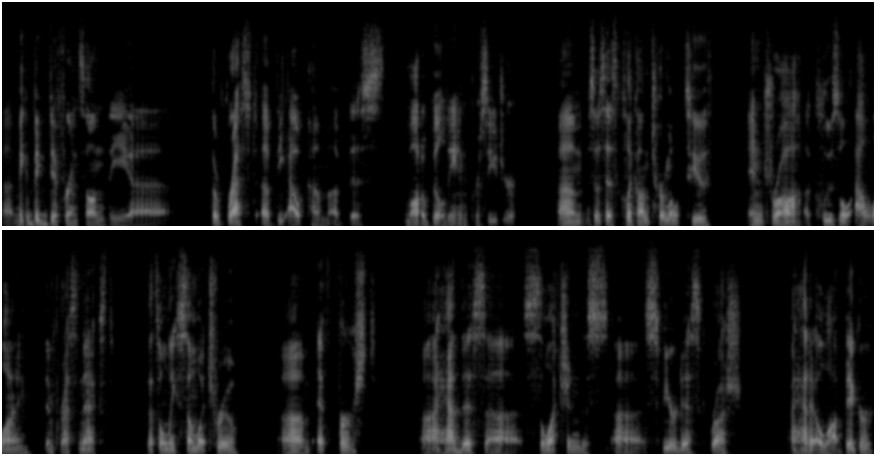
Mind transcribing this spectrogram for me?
uh, make a big difference on the uh, the rest of the outcome of this model building procedure. Um, so it says click on terminal tooth and draw a occlusal outline, then press next. That's only somewhat true. Um, at first, uh, I had this uh, selection, this uh, sphere disc brush, I had it a lot bigger,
